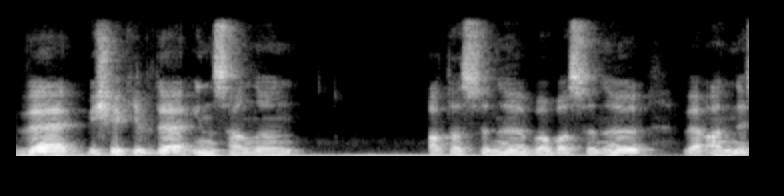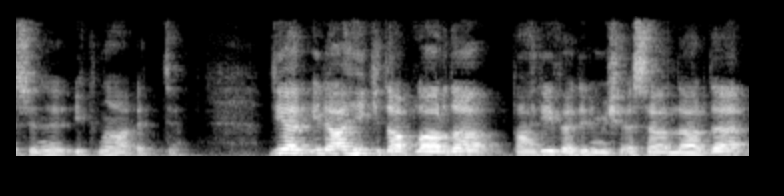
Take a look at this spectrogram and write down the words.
ve bir şekilde insanlığın atasını, babasını ve annesini ikna etti. Diğer ilahi kitaplarda tahrif edilmiş eserlerde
